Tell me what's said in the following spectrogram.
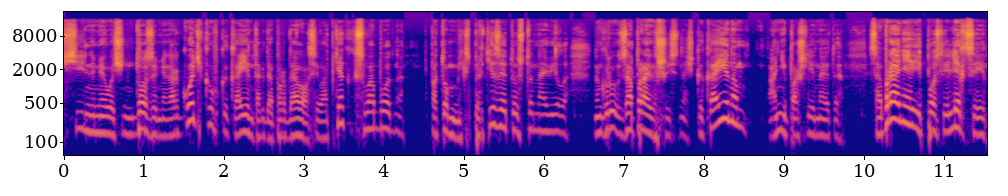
сильными очень дозами наркотиков, кокаин тогда продавался в аптеках свободно, потом экспертиза это установила, заправившись значит, кокаином, они пошли на это собрание, и после лекции,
